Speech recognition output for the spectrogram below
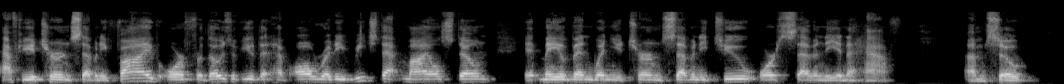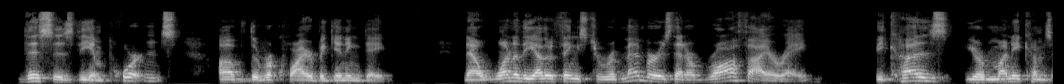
after you turn 75, or for those of you that have already reached that milestone, it may have been when you turn 72 or 70 and a half. Um, so this is the importance of the required beginning date. Now, one of the other things to remember is that a Roth IRA, because your money comes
